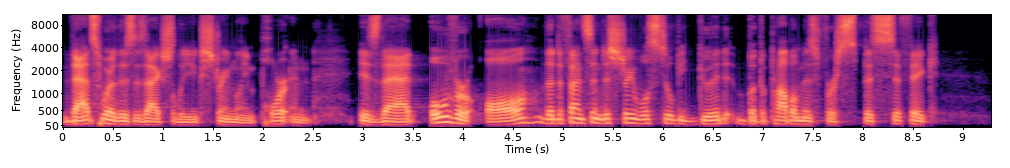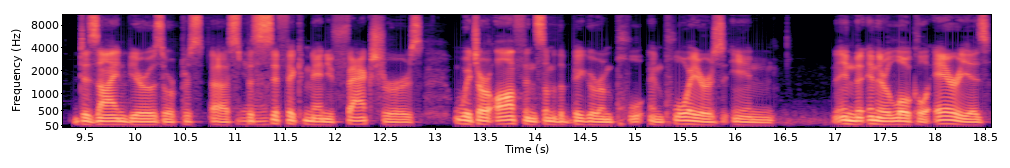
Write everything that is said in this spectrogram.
that's where this is actually extremely important. Is that overall the defense industry will still be good, but the problem is for specific design bureaus or uh, specific manufacturers, which are often some of the bigger empl- employers in in the, in their local areas,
